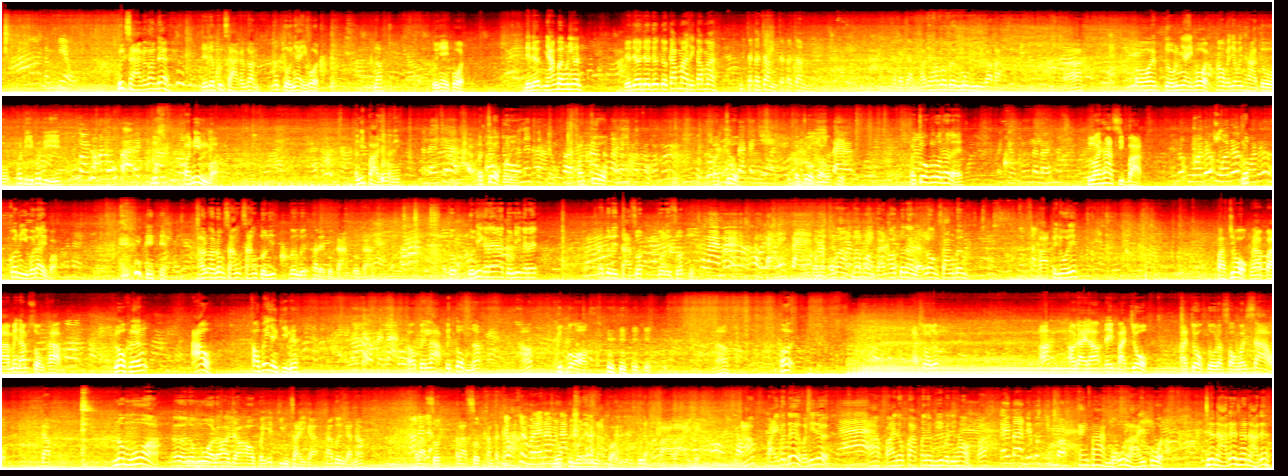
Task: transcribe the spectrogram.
น้ำแก้ว ปรึกษากันก่อนเด้อเดี๋ยวเดี๋ยวปรึกษากันก่อน มันตัวใหญ่โพดเนาะตัวใหญ่โพด เดี๋ยวเดี๋ยวย้างเบิ้งคนนี้ก่อนเดี๋ยวเดี๋ยวเดี๋ยวเดี๋ยวเดี๋ยวกลับมาเดี๋ยวกลับมาจักรจันทร์จักรจันทร์จักรจันทร์เอาเดี๋ยวเขามาเบิ้งมุมนี้ดีกว่าปะอ่าโอ้ยตัวมันใหญ่โพดเขาก็จะไปหาตัวพอดีพอดีตอนถ้ามันลงฝาให้กูดูสิปลานิ่นบ่อันนี้ปลายังไงนี่อันไหนจ้ะปลาโจกวะนี่อันนั้นปลาโจกปลาโจกอันนี้ ปลาโจกปลาโจก ปลากระแยงปลาโจกก็โอเค ปลาโจกโลเท่าไหร่ปลาโจกโลละร้อยห้าสิบร้อยห้าสิบบาทหัวเด้อหัวเด้อรถก็หนีบ่ได้บ่ก็ได้เอาเอาต้องสังสังตัวนี้เบื้องด้วยถ้าได้ตัวกลางตัวกลางเอาตัวตัวนี้ก็ได้อะตัวนี้ก็ได้เอาตัวในตาสดตัวในสดนี่เข้ามามาพร้อมกันเลยปลาเอามาเอามามาพร้อมกันเอาตัวนั้นแหละลองสั่งเบิ้งปาดไปดูดิปลาโจกนะปลาแม่น้ำสงครามโลเคิง เอาเข้าไปยังกินเนอะแล้วจะเอาเป็นหลักเอาไปลาบไปต้มเนาะเอาคิดบ่ออก เอาเฮ้ยอาโชว์ดูอะเอาได้แล้วได้ปลาโจกปลาโจกตัวละ200เศร้ากับนมงัวเออนมงัวแล้วเขาจะเอาไปเอ็ดกินใส่กะถ้าเบิ่งกันเนาะตลาดสดตลาดสดคำตะกยร้ากขึ้นมาได้นะมันยกหนักขึ้นมาได้มันหนักกว่าคุณอะปลาลายไปเอาไปก็เด้อบัดนี้เด้อ จ้าอ่า ไปเดี๋ยวปาดไปทางพีบันนี้เฮาไปใกล้บ้านเดี๋ยวมากินบ่ใกล้บ้านบอกอู้หลายโพดเธอหนาเด้อเธอหนาเด้อ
